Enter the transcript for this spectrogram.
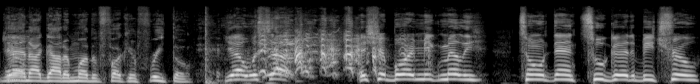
Yeah. And I got a motherfucking free throw. Yo, what's up? it's your boy Meek Millie. Tuned in, too good to be true.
